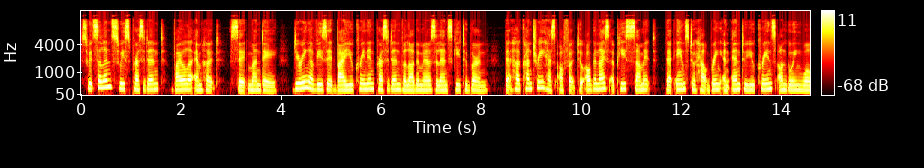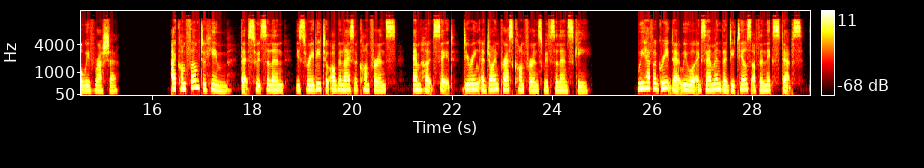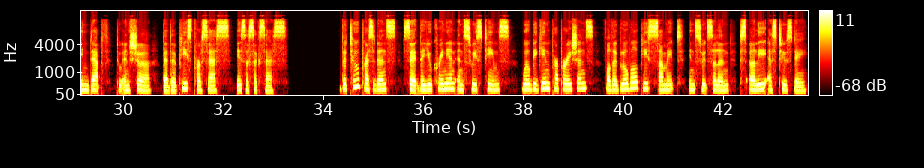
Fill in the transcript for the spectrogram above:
Switzerland's Swiss President, Viola Amherd, said Monday, during a visit by Ukrainian President Volodymyr Zelenskyy to Bern, that her country has offered to organize a peace summit that aims to help bring an end to Ukraine's ongoing war with Russia. I confirmed to him that Switzerland is ready to organize a conference, Amherd said during a joint press conference with Zelenskyy. We have agreed that we will examine the details of the next steps in depth to ensure that the peace process is a success. The two presidents said the Ukrainian and Swiss teams will begin preparations for the Global Peace Summit in Switzerland as early as Tuesday.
